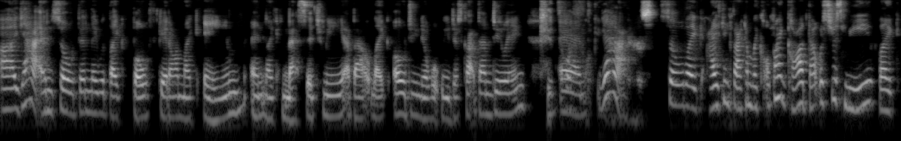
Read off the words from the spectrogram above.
Uh, yeah, and so then they would like both get on like AIM and like message me about like, oh, do you know what we just got done doing? Kids and, yeah. nightmares. So like I think back, I'm like, oh my god, that was just me like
